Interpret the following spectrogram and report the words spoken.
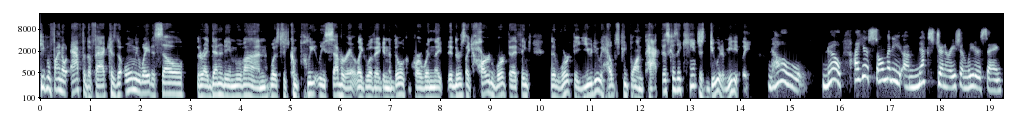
people find out after the fact because the only way to sell their identity and move on was to completely sever it like with like an umbilical cord when they there's like hard work that i think the work that you do helps people unpack this because they can't just do it immediately. No. No. I hear so many um, next generation leaders saying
